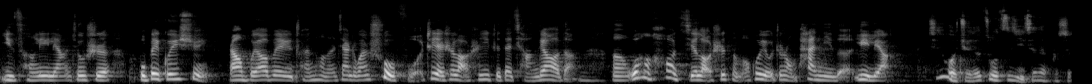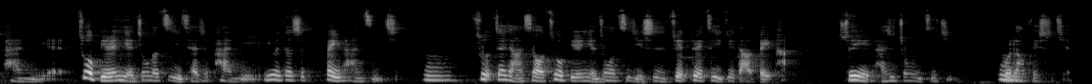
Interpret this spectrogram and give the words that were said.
一层力量，就是不被规训，然后不要被传统的价值观束缚，这也是老师一直在强调的。嗯，我很好奇，老师怎么会有这种叛逆的力量？其实我觉得做自己真的不是叛逆，哎，做别人眼中的自己才是叛逆，因为那是背叛自己。嗯，做再讲一次哦，做别人眼中的自己是最对自己最大的背叛，所以还是忠于自己，不会浪费时间。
